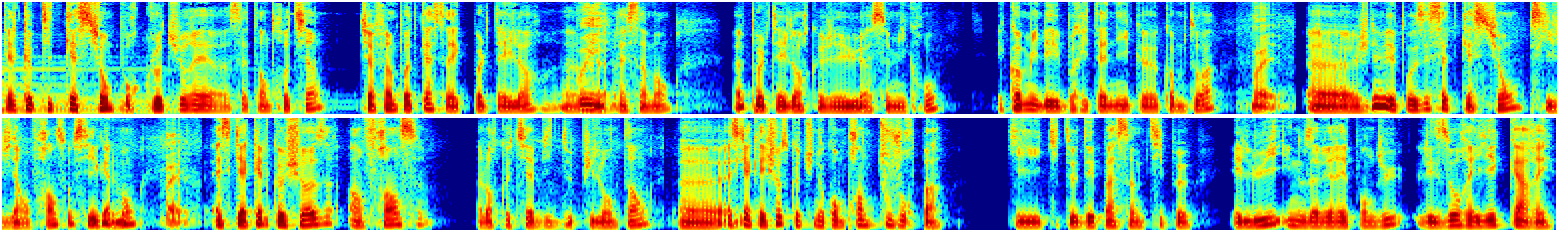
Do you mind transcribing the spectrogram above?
Quelques petites questions pour clôturer euh, cet entretien. Tu as fait un podcast avec Paul Taylor euh, récemment. Euh, Paul Taylor que j'ai eu à ce micro. Et comme il est britannique comme toi, je lui avais posé cette question, parce qu'il vit en France aussi également. Est-ce qu'il y a quelque chose en France, alors que tu y habites depuis longtemps, est-ce qu'il y a quelque chose que tu ne comprends toujours pas, qui, qui, te dépasse un petit peu? Et lui, il nous avait répondu les oreillers carrés.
